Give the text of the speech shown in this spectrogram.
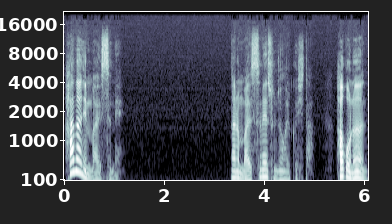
하나님 말씀에 나는 말씀에 순종할 것이다. 하고는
